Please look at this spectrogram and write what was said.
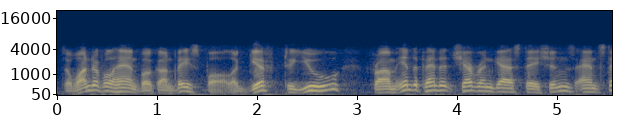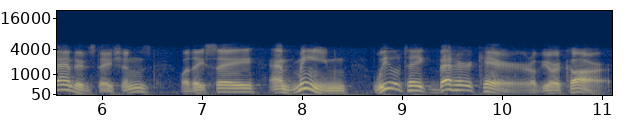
It's a wonderful handbook on baseball, a gift to you from independent Chevron gas stations and standard stations where they say and mean we'll take better care of your car.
